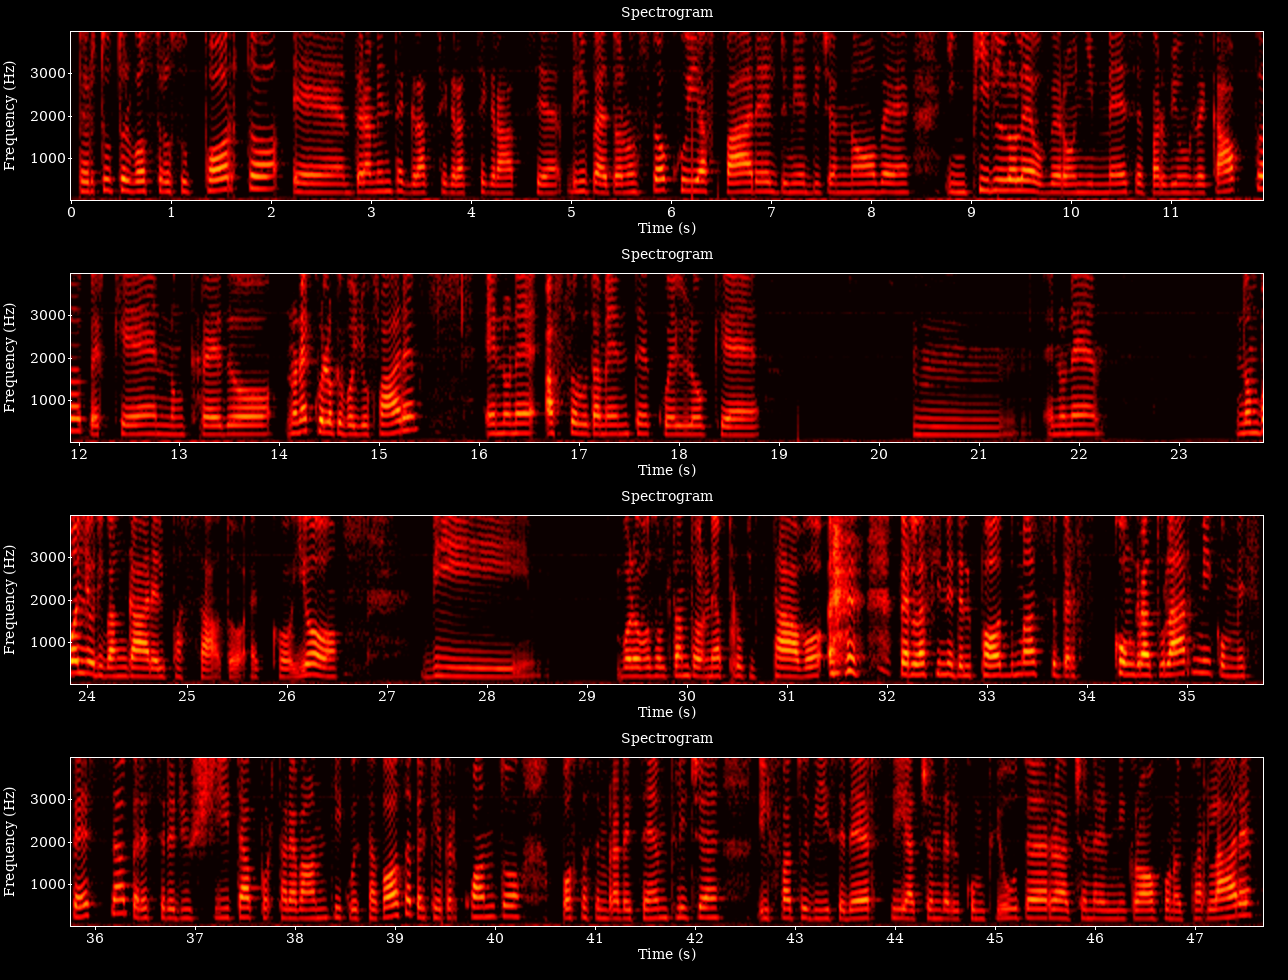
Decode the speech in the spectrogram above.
per tutto il vostro supporto e veramente grazie, grazie, grazie. Vi ripeto, non sto qui a fare il 2019 in pillole, ovvero ogni mese farvi un recap perché non credo, non è quello che voglio fare e non è assolutamente quello che... Mm, e non è non voglio rivangare il passato, ecco, io vi volevo soltanto, ne approfittavo per la fine del Podmas, per congratularmi con me stessa per essere riuscita a portare avanti questa cosa perché per quanto possa sembrare semplice il fatto di sedersi, accendere il computer, accendere il microfono e parlare,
